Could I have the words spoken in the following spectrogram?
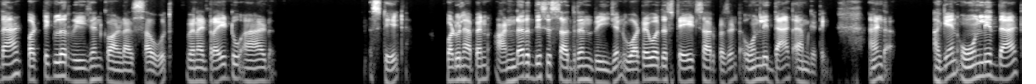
that particular region called as South, when I try to add state, what will happen under this southern region, whatever the states are present, only that I'm getting. And again, only that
